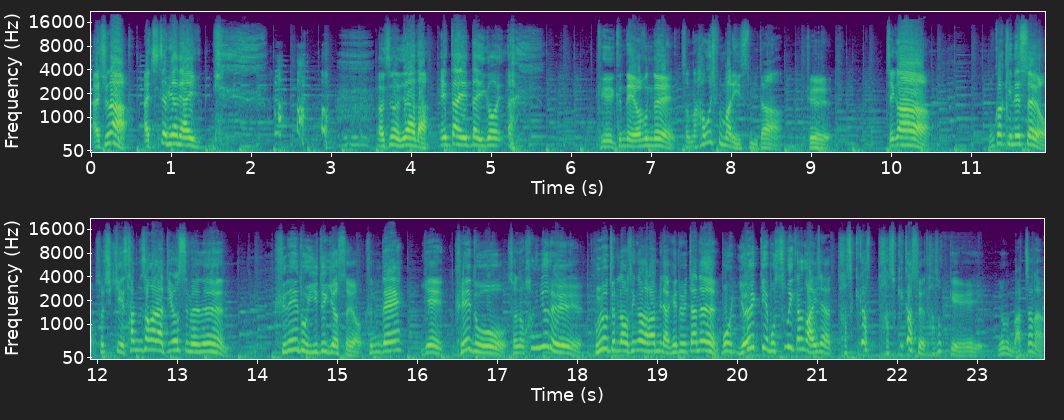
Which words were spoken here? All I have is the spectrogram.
아 준아! 아 진짜 미안해. 아니. 아 준아 미안하다. 일단 일단 이거. 그 근데 여러분들 저는 하고 싶은 말이 있습니다. 그 제가 못 갔긴 했어요. 솔직히 삼성 하나 띄웠으면은 그래도 이득이었어요. 근데 이게 그래도 저는 확률을 보여드리려고 생각을 합니다. 그래도 일단은 뭐 10개 뭐 20개 깐 거 아니잖아요. 5개 깠, 5개 깠어요. 5개. 여러분 맞잖아.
